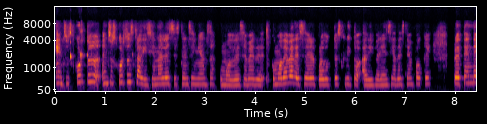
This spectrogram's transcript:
En sus, cursos tradicionales, esta enseñanza, como, como debe de ser el producto escrito, a diferencia de este enfoque, pretende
